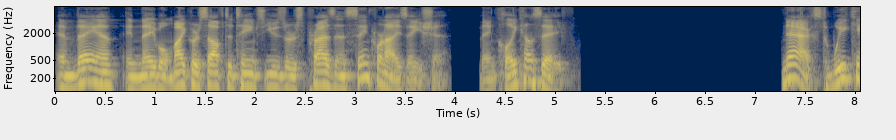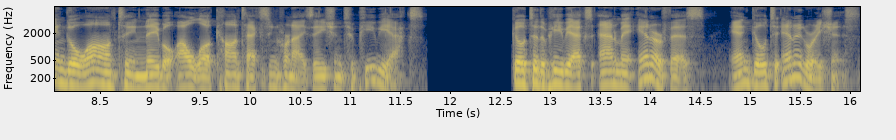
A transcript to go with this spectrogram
and then enable Microsoft Teams users presence synchronization. Then click on Save. Next, we can go on to enable Outlook contact synchronization to PBX. Go to the PBX admin interface and go to Integrations.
